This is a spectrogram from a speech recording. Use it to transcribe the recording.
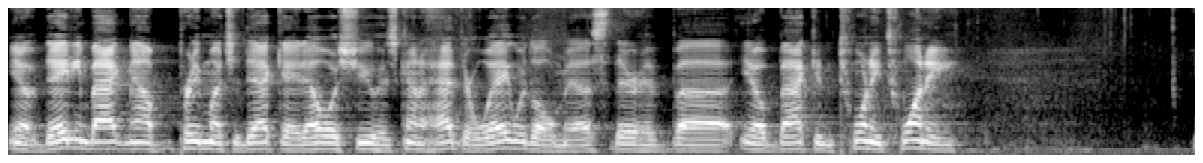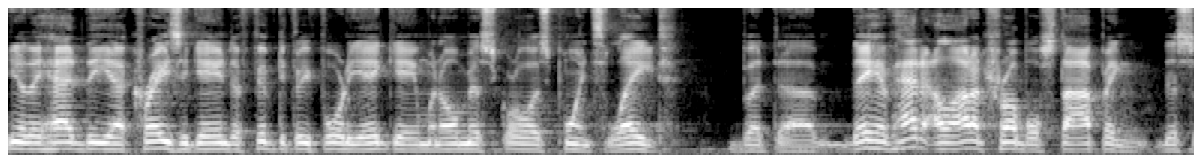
you know, dating back now pretty much a decade, LSU has kind of had their way with Ole Miss. There have, uh, you know, back in 2020, you know, they had the uh, crazy game, the 53-48 game when Ole Miss scored those points late. But uh, they have had a lot of trouble stopping this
